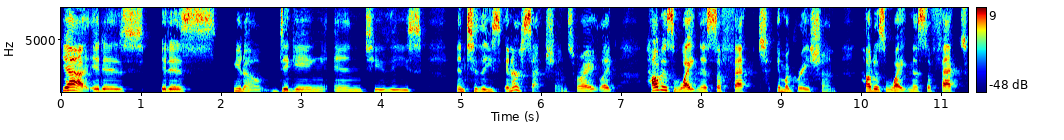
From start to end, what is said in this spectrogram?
yeah, it is, it is, you know, digging into these, into these intersections, right? Like, how does whiteness affect immigration? How does whiteness affect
